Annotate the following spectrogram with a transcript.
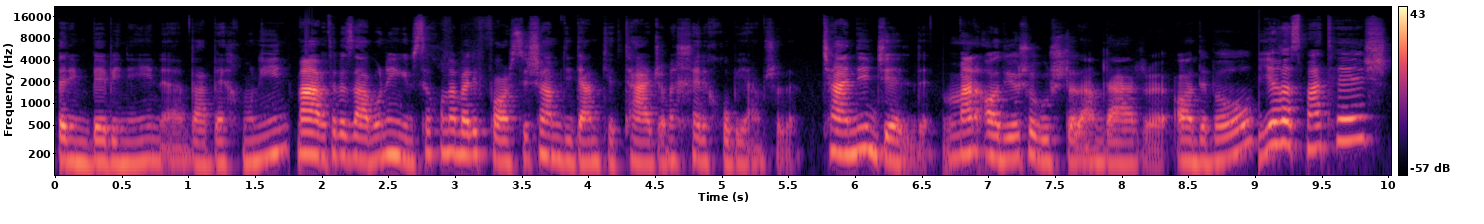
بریم ببینین و بخونین. من البته به زبان انگلیسی خوندم ولی فارسیش هم دیدم که ترجمه خیلی خوبی هم شده. چندین جلده من audio شو گوش دادم در Audible یه قسمتش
